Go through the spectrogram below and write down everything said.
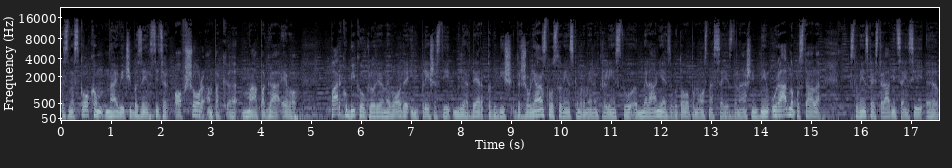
z naskokom največji bazen, sicer offshore, ampak ima pa ga, evo, par kubikov klorirane vode in plešasti milijarder, pa dobiš državljanstvo v slovenskem rumenem kraljestvu. Melania je zagotovo ponosna, saj je z današnjim dnem uradno postala slovenska estradnica in si uh,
